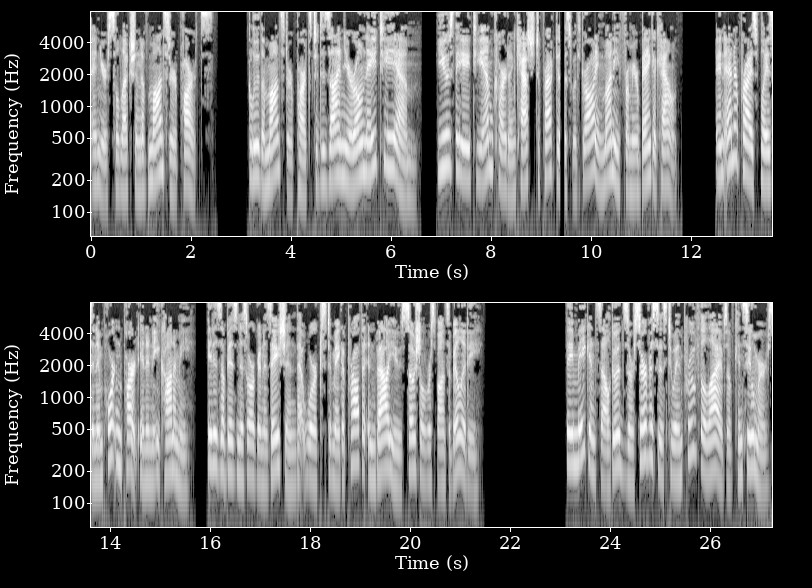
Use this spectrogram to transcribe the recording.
and your selection of monster parts. Glue the monster parts to design your own ATM. Use the ATM card and cash to practice withdrawing money from your bank account. An enterprise plays an important part in an economy. It is a business organization that works to make a profit and values social responsibility. They make and sell goods or services to improve the lives of consumers.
